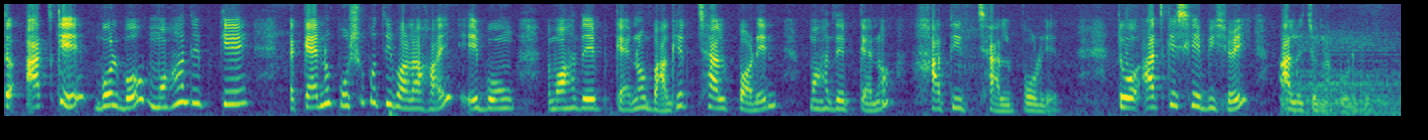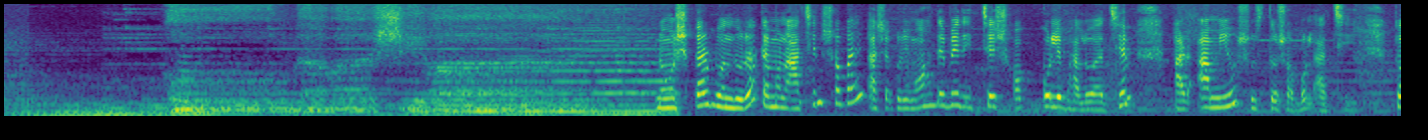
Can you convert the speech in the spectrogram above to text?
তো আজকে বলব মহাদেবকে কেন পশুপতি বলা হয় এবং মহাদেব কেন বাঘের ছাল পড়েন মহাদেব কেন হাতির ছাল পড়েন তো আজকে সে বিষয়ে আলোচনা করব। নমস্কার বন্ধুরা, কেমন আছেন সবাই? আশা করি মহাদেবের ইচ্ছে সকলে ভালো আছেন আর আমিও সুস্থ সবল আছি। তো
